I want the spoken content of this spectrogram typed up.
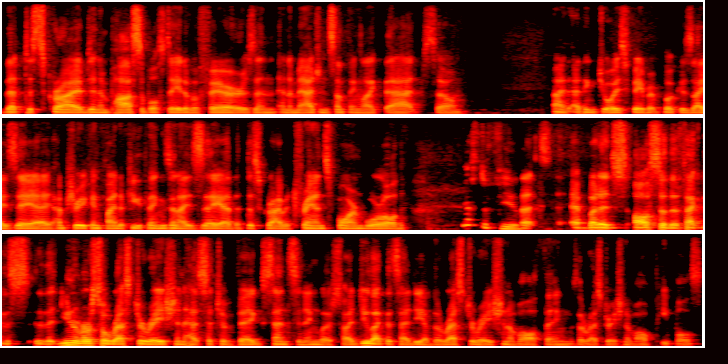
that describes an impossible state of affairs and, and imagined something like that. So I, I think Joy's favorite book is Isaiah. I'm sure you can find a few things in Isaiah that describe a transformed world. Just a few. That's, but it's also the fact this, that universal restoration has such a vague sense in English. So I do like this idea of the restoration of all things, the restoration of all peoples.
